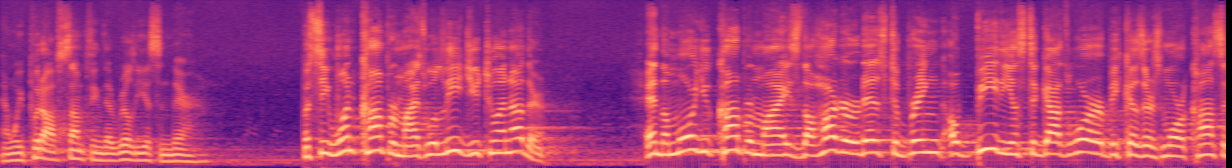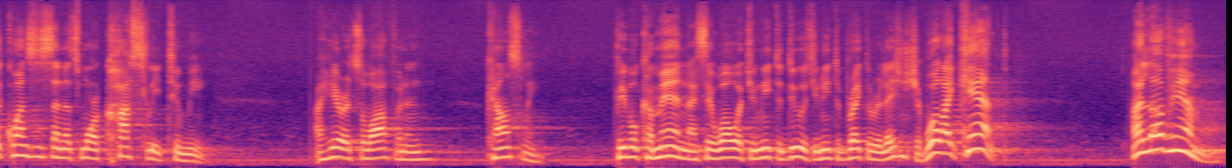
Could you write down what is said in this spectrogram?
and we put off something that really isn't there. But see, one compromise will lead you to another. And the more you compromise, the harder it is to bring obedience to God's word because there's more consequences and it's more costly to me. I hear it so often in counseling. People come in and I say, Well, what you need to do is you need to break the relationship. Well, I can't. I love him.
